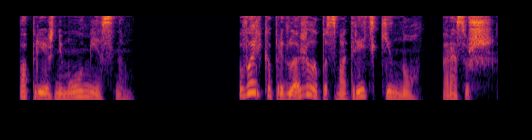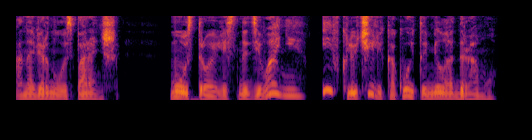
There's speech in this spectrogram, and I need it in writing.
по-прежнему уместным. Варька предложила посмотреть кино, раз уж она вернулась пораньше. Мы устроились на диване и включили какую-то мелодраму.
